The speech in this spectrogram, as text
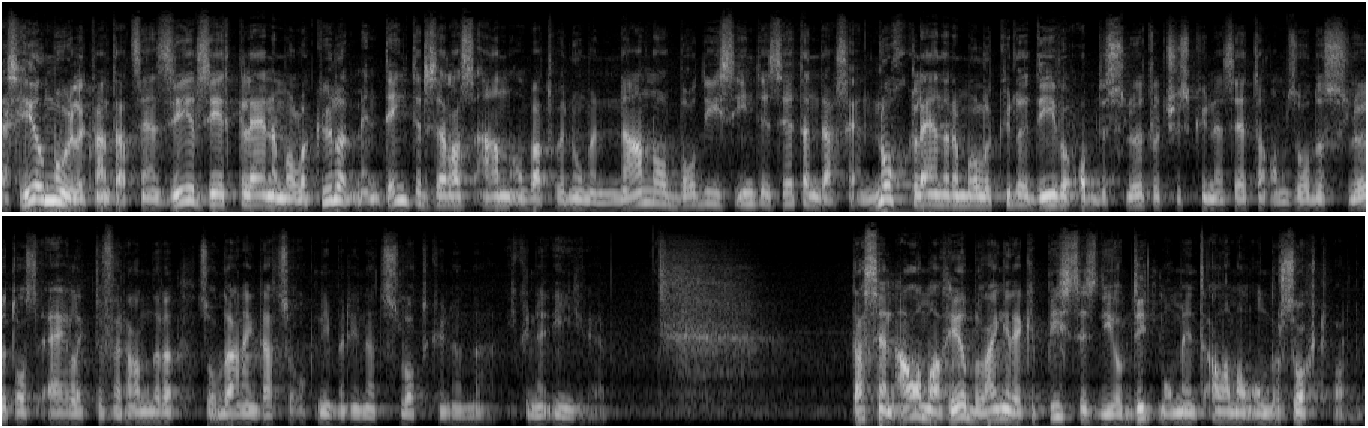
Dat is heel moeilijk, want dat zijn zeer, zeer kleine moleculen. Men denkt er zelfs aan om wat we noemen nanobodies in te zetten. Dat zijn nog kleinere moleculen die we op de sleuteltjes kunnen zetten om zo de sleutels eigenlijk te veranderen, zodanig dat ze ook niet meer in het slot kunnen, eh, kunnen ingrijpen. Dat zijn allemaal heel belangrijke pistes die op dit moment allemaal onderzocht worden.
